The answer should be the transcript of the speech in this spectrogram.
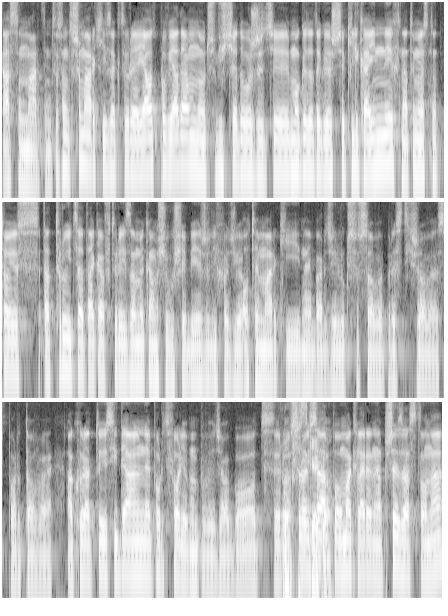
Aston Martin. To są trzy marki, za które ja odpowiadam. No oczywiście dołożyć e, mogę do tego jeszcze kilka innych, natomiast no, to jest ta trójca taka, w której zamykam się u siebie, jeżeli chodzi o te marki najbardziej luksusowe, prestiżowe, sportowe. Akurat to jest idealne portfolio, bym powiedział, bo od Rolls-Royce'a wszystkiego. po McLarena przez Astona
